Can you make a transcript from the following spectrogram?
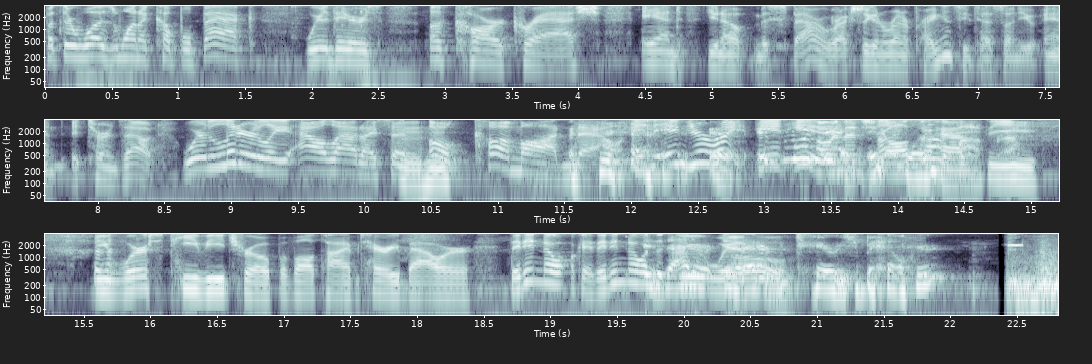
But there was one a couple back where there's a car crash, and you know, Miss Sparrow, we're actually going to run a pregnancy test on you, and it turns out we're literally out loud. I said, "Oh, come on now," and, and you're right, It's it. Oh, and then she It's also has the the worst TV trope of all time, Teri Bauer. They didn't know. Okay, they didn't know what Is to that, do her, is with. that her Teri Bauer?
